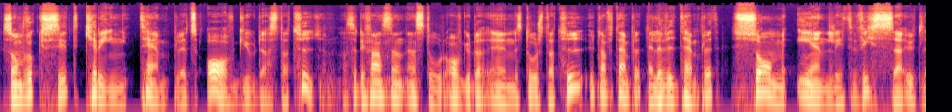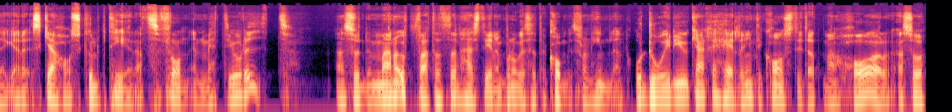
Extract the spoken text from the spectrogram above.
som vuxit kring templets avgudastaty. Alltså det fanns en, en, stor, avguda, en stor staty utanför templet, eller vid templet, som enligt vissa utläggare ska ha skulpterats från en meteorit. Alltså man har uppfattat att den här stenen på något sätt har kommit från himlen. Och då är det ju kanske heller inte konstigt att man har, alltså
